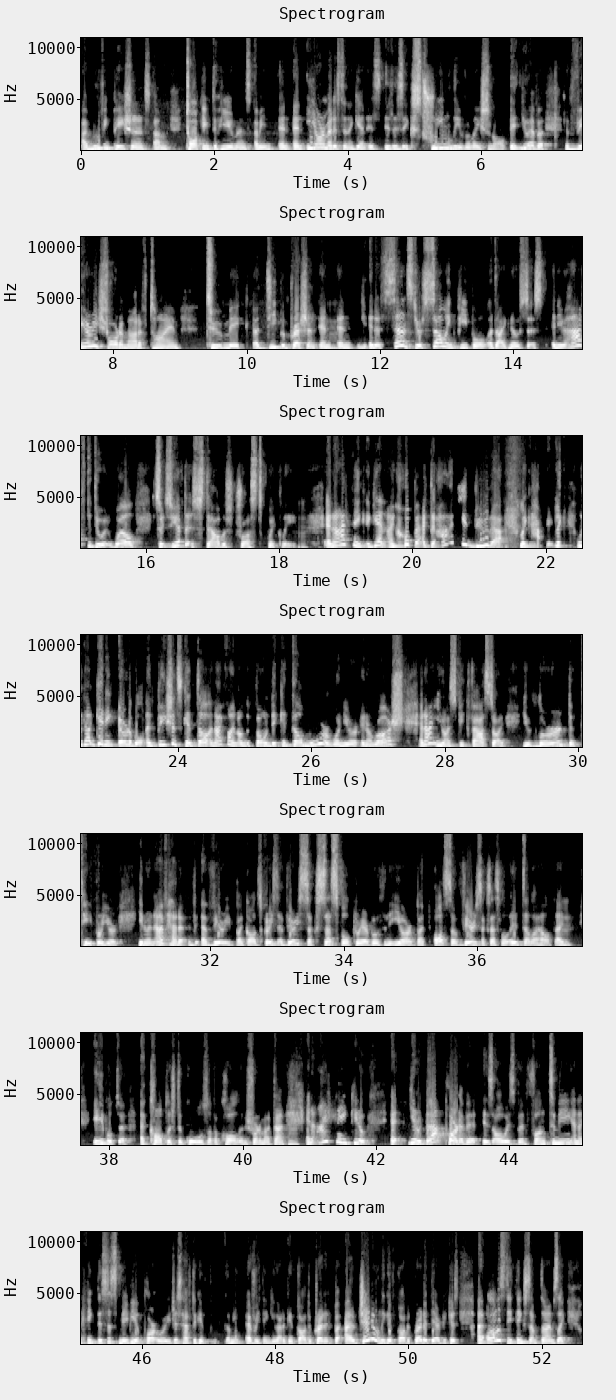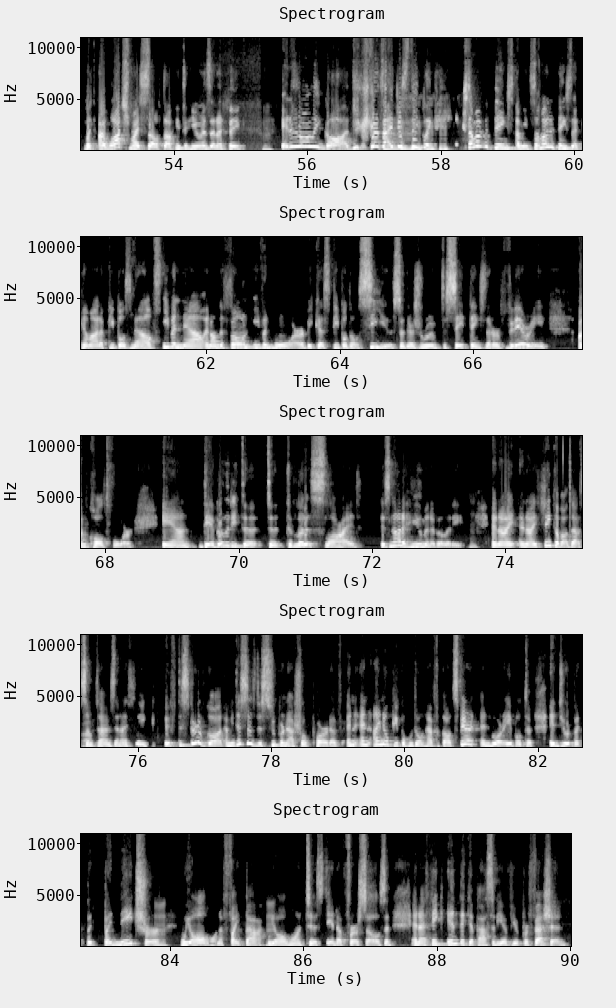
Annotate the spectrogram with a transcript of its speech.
I'm moving patients, I'm talking to humans. I mean, and, and ER medicine, again, is, it is extremely relational. It, you have a, a very short amount of time to make a deep impression. And mm. and in a sense you're selling people a diagnosis and you have to do it well. So, so you have to establish trust quickly. Mm. and i think again i go back to how do you do that? Like like without getting irritable. And patients can tell and i find on the phone they can tell more when you're in a rush. And i you know i speak fast so i you learn to taper your you know and i've had a, a very by god's grace a very successful career both in the er but also very successful in telehealth. I'm mm. able to accomplish the goal of a call in a short amount of time. Mm. And I think, you know, it, eh, you know, that part of it has always been fun to me. And I think this is maybe a part where you just have to give, I mean, everything you got to give God the credit, but I genuinely give God the credit there because I honestly think sometimes like, like I watch myself talking to humans and I think, hmm. it is only God because I just think like some of the things, I mean, some of the things that come out of people's mouths, even now and on the phone, even more because people don't see you. So there's room to say things that are very uncalled for. And the ability to to to let it slide is not a human ability. Mm. And I and I think about that sometimes and I think if the spirit of God, I mean this is the supernatural part of and and I know people who don't have God's spirit and who are able to endure but but by nature mm. we all want to fight back. Mm. We hmm. all want to stand up for ourselves. And and I think in the capacity of your profession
